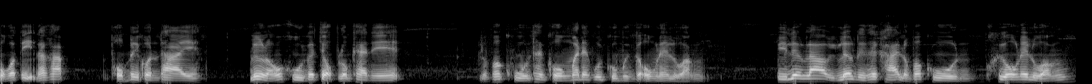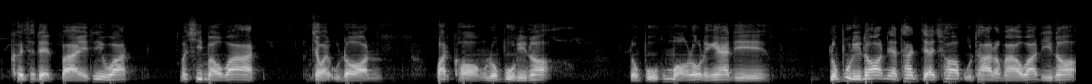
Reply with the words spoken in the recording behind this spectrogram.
ปกตินะครับ ผมเป็นคนไทย เรื่องหลวงพ่อคูณก็จบลงแค่นี้ หลวงพ่อคูณท่านคงไม่ได้พูดกูมึงกับองค์ในหลวง มีเรื่องเล่าอีกเรื่องหนึ่งคล้ายๆหลวงพ่อคูณ คือองค์ในหลวงเคยเสด็จไปที่วัดมชีมาวาดจังหวัดอุดร วัดของหลวงปู่ดีเนาะหลวงปู่ผู้มองโลกในแง่ดี หลวงปู่ดีเนาะเนี่ยท่านจะชอบอุทานออกมาว่าดีเนาะ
